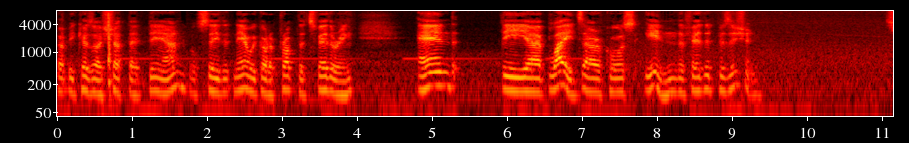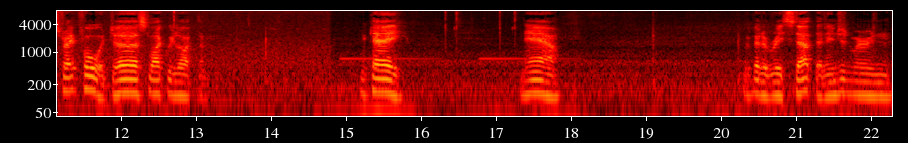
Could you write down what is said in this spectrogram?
But because I shut that down, we'll see that now we've got a prop that's feathering and the uh, blades are of course in the feathered position straightforward just like we like them okay. Now we better restart that engine. We're in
